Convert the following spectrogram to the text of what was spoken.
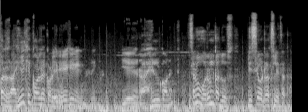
पर राहिल के कॉल रिकॉर्ड के एक एक एक एक मिनट। ये राहिल कौन है? सर वो वरुण का दोस्त जिससे वो ड्रग्स लेता था।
